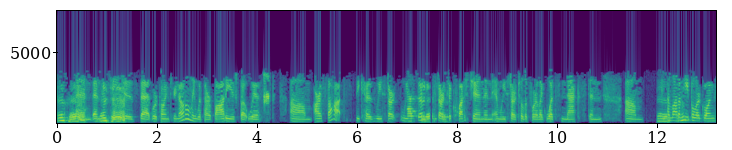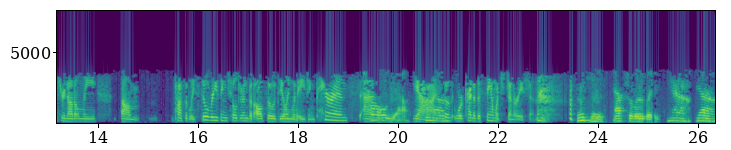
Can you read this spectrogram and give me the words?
mm-hmm. and and mm-hmm. the changes that we're going through, not only with our bodies but with um, our thoughts because we start we Absolutely. start to question and, and we start to look for like what's next and um, mm-hmm. a lot of mm-hmm. people are going through not only um, possibly still raising children but also dealing with aging parents and oh yeah yeah, yeah. so we're kind of the sandwich generation mm-hmm. absolutely yeah yeah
